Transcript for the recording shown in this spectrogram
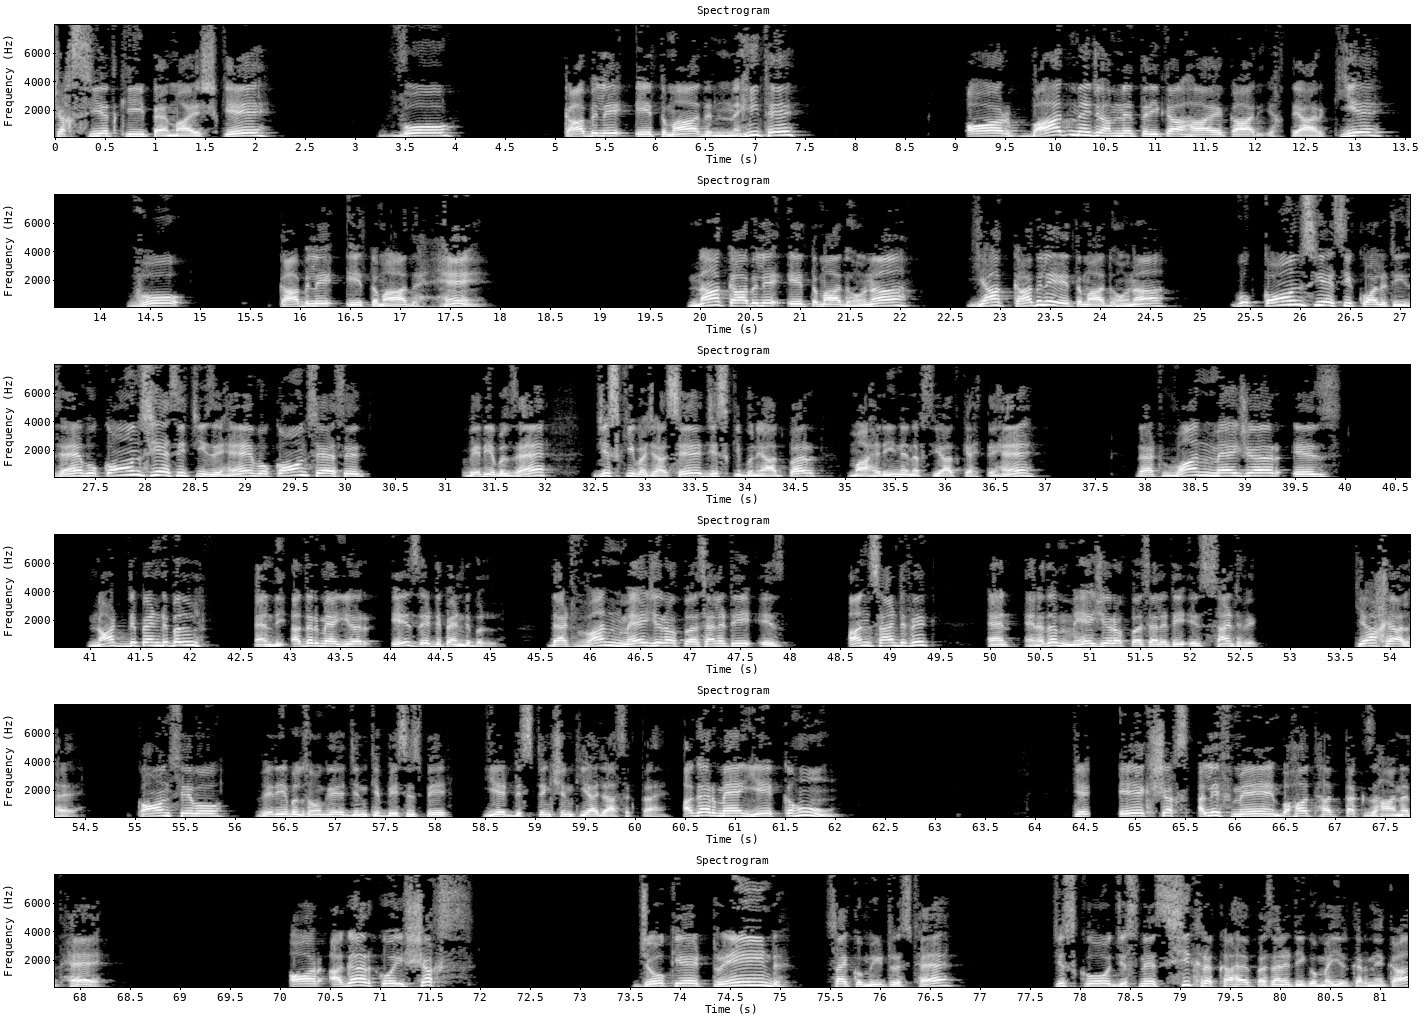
شخصیت کی پیمائش کے وہ قابل اعتماد نہیں تھے اور بعد میں جو ہم نے طریقہ ہائے کار اختیار کیے وہ قابل اعتماد ہیں نہ قابل اعتماد ہونا یا قابل اعتماد ہونا وہ کون سی ایسی کوالٹیز ہیں وہ کون سی ایسی چیزیں ہیں وہ کون سے ایسے ویریبلز ہیں جس کی وجہ سے جس کی بنیاد پر ماہرین نفسیات کہتے ہیں that measure is not not and the other measure is a dependable that one measure of personality is is and and another measure of personality is scientific کیا خیال ہے کون سے وہ ویریبلز ہوں گے جن کے بیسس پہ یہ ڈسٹنکشن کیا جا سکتا ہے اگر میں یہ کہوں کہ ایک شخص الف میں بہت حد تک ذہانت ہے اور اگر کوئی شخص جو کہ ٹرینڈ سائیکومیٹرسٹ ہے جس کو جس نے سیکھ رکھا ہے پرسنالٹی کو میئر کرنے کا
